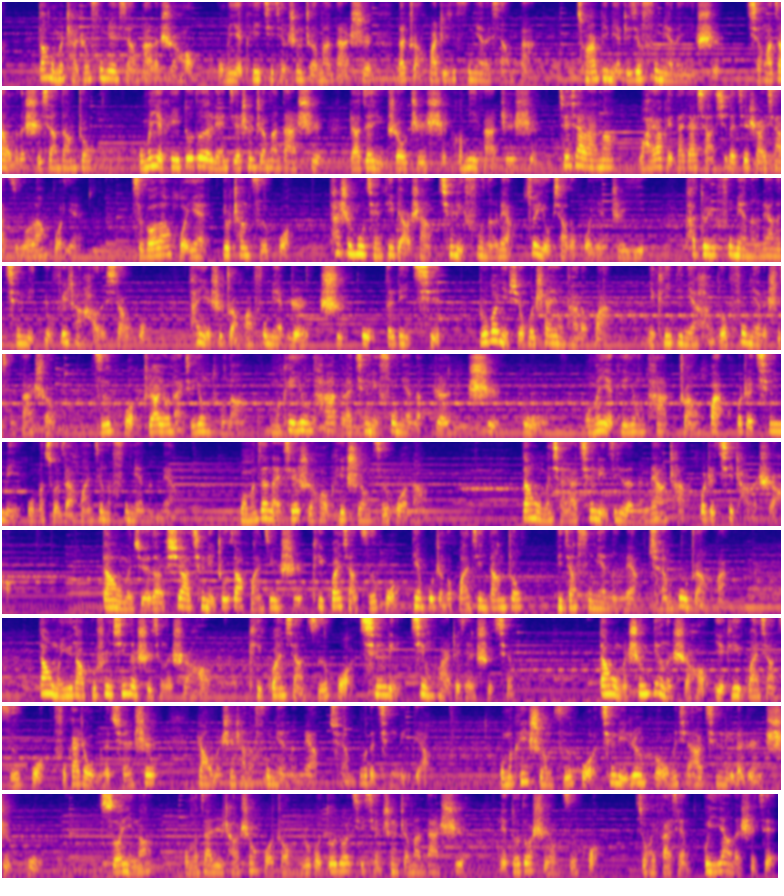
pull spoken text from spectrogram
当我们产生负面想法的时候，我们也可以祈请圣哲曼大师来转化这些负面的想法，从而避免这些负面的意识显化在我们的实相当中。我们也可以多多的连接圣哲曼大师，了解宇宙知识和秘法知识。接下来呢，我还要给大家详细的介绍一下紫罗兰火焰。紫罗兰火焰又称紫火，它是目前地表上清理负能量最有效的火焰之一。它对于负面能量的清理有非常好的效果。它也是转化负面人事物的利器。如果你学会善用它的话，你可以避免很多负面的事情发生。紫火主要有哪些用途呢？我们可以用它来清理负面的人事物。我们也可以用它转化或者清理我们所在环境的负面能量。我们在哪些时候可以使用紫火呢？当我们想要清理自己的能量场或者气场的时候；当我们觉得需要清理周遭环境时，可以观想紫火遍布整个环境当中，并将负面能量全部转化；当我们遇到不顺心的事情的时候，可以观想紫火清理净化这件事情。当我们生病的时候，也可以观想紫火覆盖着我们的全身，让我们身上的负面能量全部的清理掉。我们可以使用紫火清理任何我们想要清理的人事物。所以呢，我们在日常生活中，如果多多祈请圣哲曼大师，也多多使用紫火，就会发现不一样的世界。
